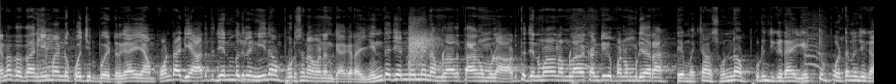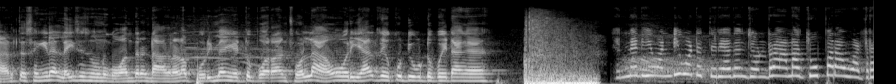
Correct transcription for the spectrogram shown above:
என்ன தாத்தா நீ மண்ணு கோச்சிட்டு போயிட்டு இருக்க என் பொண்டாடி அடுத்த ஜென்மத்தில் நீ தான் புருஷனா வேணும்னு கேட்குறா இந்த ஜென்மமே நம்மளால தாங்க முடியல. அடுத்த ஜென்மலாம் நம்மளால கண்டினியூ பண்ண முடியாதா? டேய் மச்சான் சொன்னா புரிஞ்சுக்கடா. எட்டு போட்டேன்னு வச்சுக்க அடுத்த சங்கில லைசன்ஸ் உனக்கு வந்துடும்டா அதனால பொறுமையாக எட்டு போறான்னு சொல்ல அவன் ஒரு ஏழரையை கூட்டி விட்டு போயிட்டாங்க. என்னடி வண்டி ஓட்ட தெரியாதுன்னு சொல்ற. ஆனா சூப்பரா ஓட்டுற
